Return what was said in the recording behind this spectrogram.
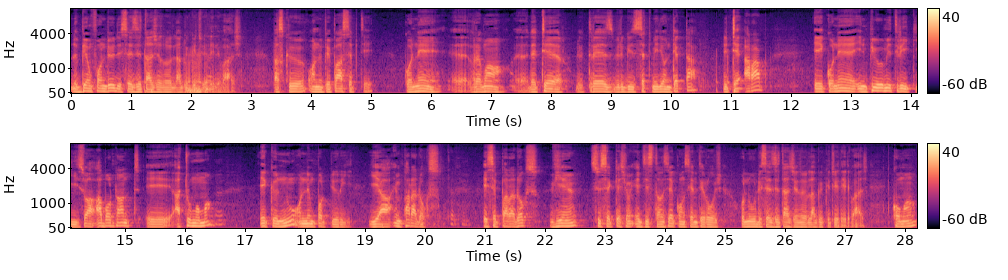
le bien fondé de ces états généraux de l'agriculture et de l'élevage parce qu'on ne peut pas accepter qu'on ait euh, vraiment euh, des terres de 13,7 millions d'hectares, de terres arabes, et qu'on ait une biométrie qui soit abondante et à tout moment, et que nous, on importe du riz. Il y a un paradoxe. Et ce paradoxe vient sur ces questions existentielles qu'on s'interroge au niveau de ces états généraux de l'agriculture et de l'élevage. Comment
